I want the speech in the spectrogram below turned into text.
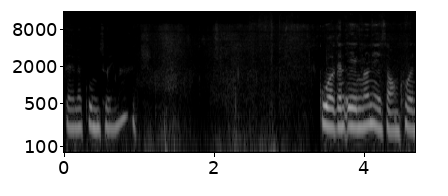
แต่ละกลุ่มสวยมาก กลัวกันเองแล้วเนี่ยสองคน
